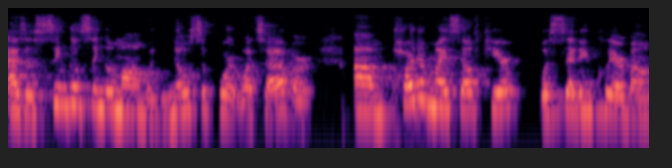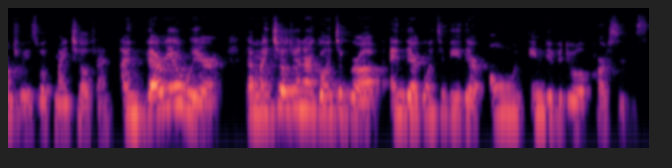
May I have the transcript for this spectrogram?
as a single, single mom with no support whatsoever, um, part of my self care was setting clear boundaries with my children. I'm very aware that my children are going to grow up and they're going to be their own individual persons.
